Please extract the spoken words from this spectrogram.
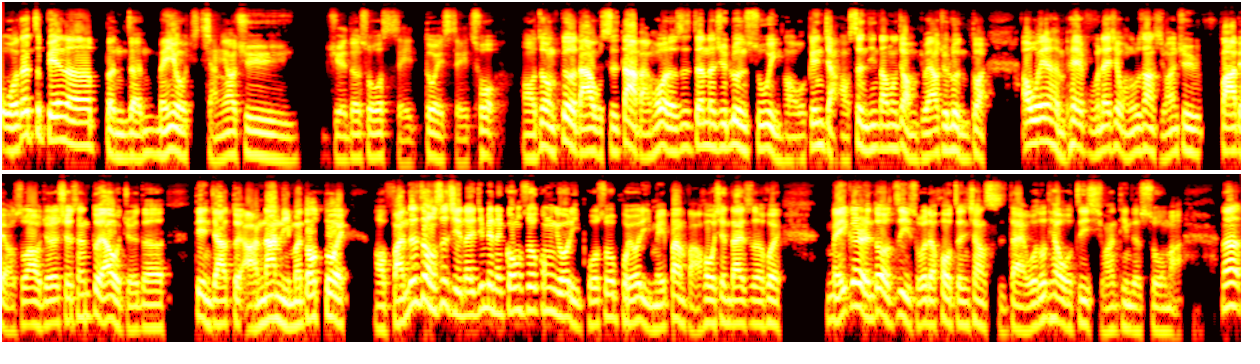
我在这边呢，本人没有想要去。觉得说谁对谁错哦，这种各打五十大板，或者是真的去论输赢哦。我跟你讲哦，圣经当中叫我们不要去论断啊。我也很佩服那些网络上喜欢去发表说啊，我觉得学生对啊，我觉得店家对啊，那你们都对哦。反正这种事情呢，已经变成公说公有理，婆说婆有理，没办法。后现代社会，每一个人都有自己所谓的后真相时代，我都挑我自己喜欢听的说嘛。那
